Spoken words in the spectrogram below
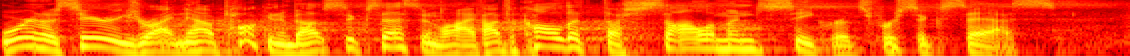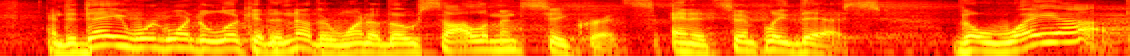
We're in a series right now talking about success in life. I've called it the Solomon Secrets for Success. And today we're going to look at another one of those Solomon secrets, and it's simply this the way up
